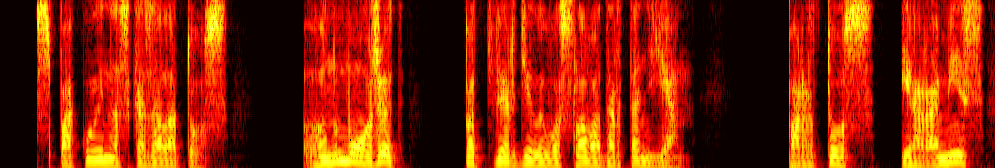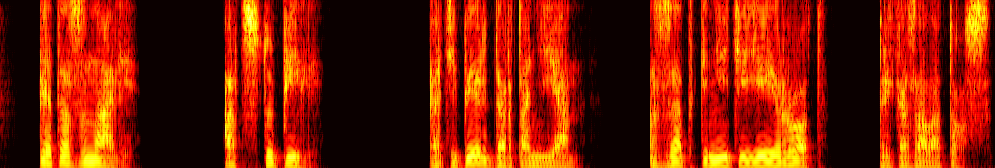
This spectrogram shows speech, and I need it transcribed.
— спокойно сказал Атос. «Он может», — подтвердил его слова Д'Артаньян. Портос и Арамис это знали. Отступили. «А теперь, Д'Артаньян, заткните ей рот», — приказал Атос.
